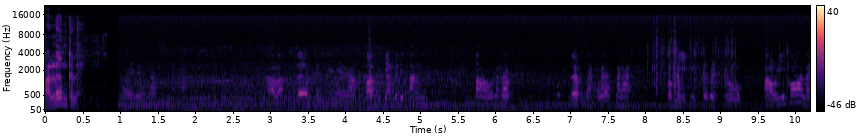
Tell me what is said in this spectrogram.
มาเริ่มกันเลย เอาล่ะเริ่มเป็นที่นี่นะครับ ตอนนี้ยังไม่ได้ตั้งเตานะครับ เริ่มอย่างแรกนะฮะบะหมี่กึ่งสำเร็จรูป เอายี่ห้อไหน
